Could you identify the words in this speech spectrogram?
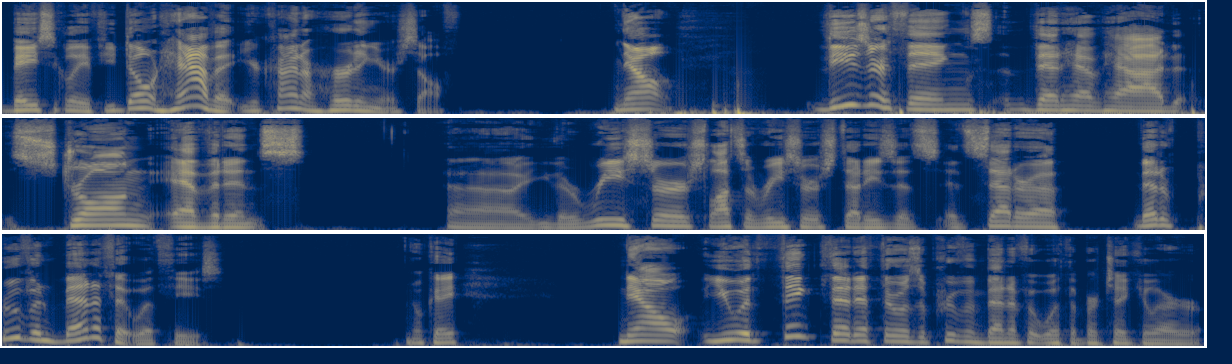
Basically, if you don't have it, you're kind of hurting yourself. Now, these are things that have had strong evidence uh, either research, lots of research studies, etc., that have proven benefit with these. Okay. Now, you would think that if there was a proven benefit with a particular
